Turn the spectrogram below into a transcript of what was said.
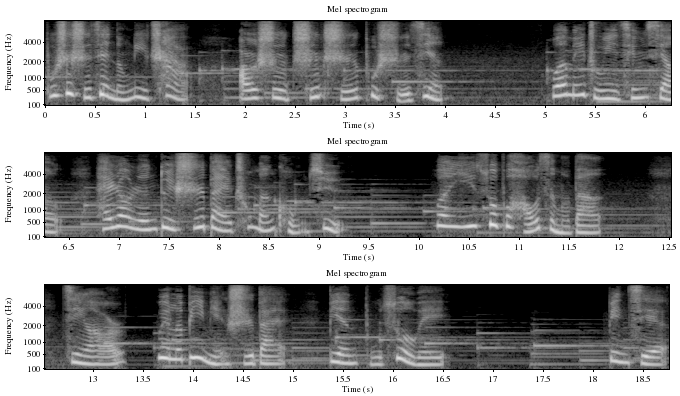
不是实践能力差，而是迟迟不实践。完美主义倾向还让人对失败充满恐惧，万一做不好怎么办？进而为了避免失败，便不作为，并且。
